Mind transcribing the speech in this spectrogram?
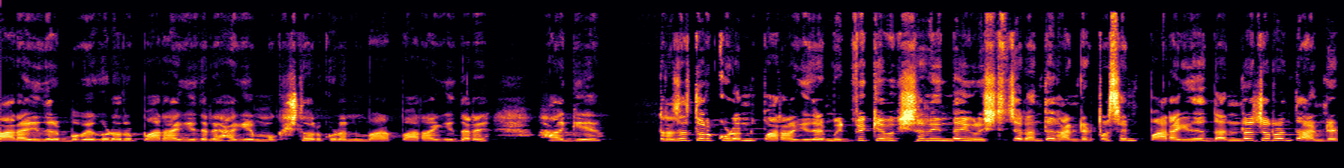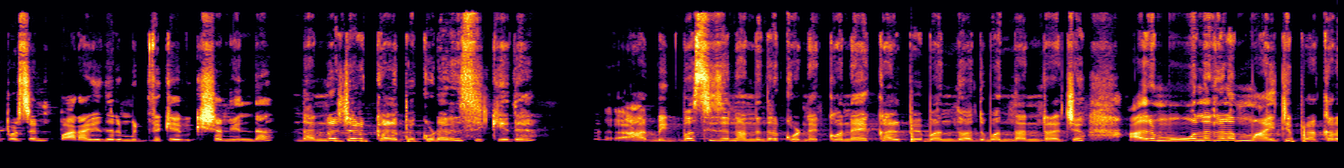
ಪಾರಾಗಿದ್ದಾರೆ ಬೊಬೇಗೌಡರು ಪಾರಾಗಿದ್ದಾರೆ, ಹಾಗೆ ಮೋಕ್ಷದವ್ರು ಕೂಡ ಪಾರಾಗಿದ್ದಾರೆ, ಹಾಗೆ ರಜತ್ ಅವ್ರು ಕೂಡ ಪಾರಾಗಿದ್ದಾರೆ. ಮಿಡ್ವಿಕ್ ಎವಿಕ್ಷನಿಂದ ಇವಿಷ್ಟು ಜನ ಅಂತ ಹಂಡ್ರೆಡ್ ಪರ್ಸೆಂಟ್ ಪಾರಾಗಿದೆ. ಧನರಾಜ್ ಅವರು ಅಂತ ಹಂಡ್ರೆಡ್ ಪರ್ಸೆಂಟ್ ಪಾರಾಗಿದ್ದಾರೆ ಮಿಡ್ವಿಕ್ ಎವಿಕ್ಷನಿಂದ ಧನರಾಜ್ ಅವ್ರ ಕಳಪೆ ಕೂಡ ಸಿಕ್ಕಿದೆ. ಬಿಗ್ ಬಾಸ್ ಸೀಸನ್ ಹನ್ನೊಂದರ ಕೊನೆ ಕೊನೆ ಕಳಪೆ ಬಂದು ಅದು ಬಂದು ಧನರಾಜು ಆದರೆ ಮೂಲಗಳ ಮಾಹಿತಿ ಪ್ರಕಾರ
